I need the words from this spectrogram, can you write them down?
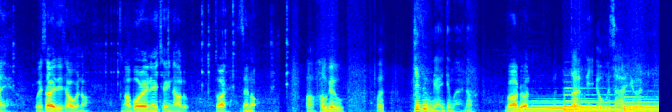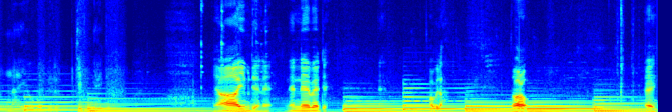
အေးဝယ်စားရည်သေးချဝင်တော့ငါဘော်ရဲနဲ့ချိန်ထားလို့သွားစင်းတော့အော်ဟုတ်ကဲ့ဦးဟိုကျေးဇူးအများကြီးတင်ပါတယ်နော်ဘာအတွက်လဲတာတီအဝစားတွေရောနိုင်ရောပဲလို့ကျေးဇူးအများကြီးတင်ညာကြီးမတင်နဲ့နည်းနည်းပဲတင်ဟုတ်ပြီလားသွားတော့ဟေး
